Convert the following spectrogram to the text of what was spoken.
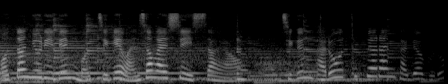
어떤 요리든 멋지게 완성할 수 있어요. 지금 바로 특별한 가격으로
